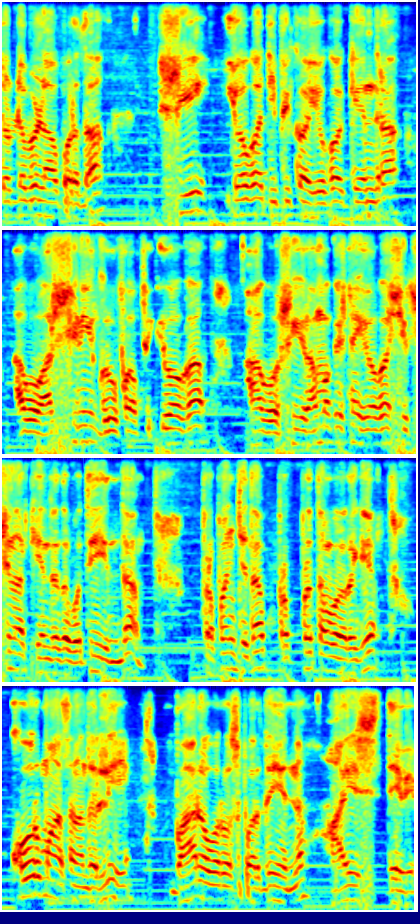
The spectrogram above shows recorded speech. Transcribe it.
ದೊಡ್ಡಬಳ್ಳಾಪುರದ ಶ್ರೀ ಯೋಗ ದೀಪಿಕಾ ಯೋಗ ಕೇಂದ್ರ ಹಾಗೂ ಅರ್ಶಿಣಿ ಗ್ರೂಪ್ ಆಫ್ ಯೋಗ ಹಾಗೂ ಶ್ರೀ ರಾಮಕೃಷ್ಣ ಯೋಗ ಶಿಕ್ಷಣ ಕೇಂದ್ರದ ವತಿಯಿಂದ ಪ್ರಪಂಚದ ಪ್ರಪ್ರಥಮವರೆಗೆ ಕೂರ್ಮಾಸನದಲ್ಲಿ ಬಾರವರು ಸ್ಪರ್ಧೆಯನ್ನು ಆಯೋಜಿಸಿದ್ದೇವೆ.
